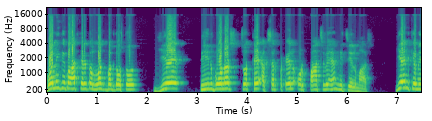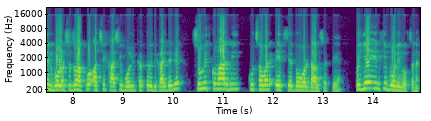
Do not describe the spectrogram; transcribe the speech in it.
बॉलिंग की बात करें तो लगभग दोस्तों ये तीन बॉलर्स चौथे अक्षर पटेल और पांचवे हैं मिचेल मार्स ये इनके मेन बॉलर्स जो आपको अच्छी खासी बॉलिंग करते हुए दिखाई देंगे। सुमित कुमार भी कुछ ओवर एक से दो ओवर डाल सकते हैं। तो ये इनकी बॉलिंग ऑप्शन है।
